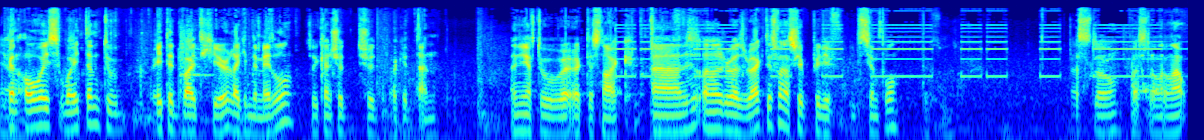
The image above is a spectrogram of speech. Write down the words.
You can always wait them to bait it right here, like in the middle, so you can shoot shoot rocket then. And you have to resurrect the snark. Uh, this is another resurrect. This one is actually pretty simple. Fast slow, fast slow now.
